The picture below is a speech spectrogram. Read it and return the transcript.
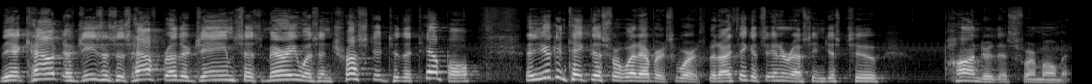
The account of Jesus' half brother James says Mary was entrusted to the temple. And you can take this for whatever it's worth, but I think it's interesting just to ponder this for a moment.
